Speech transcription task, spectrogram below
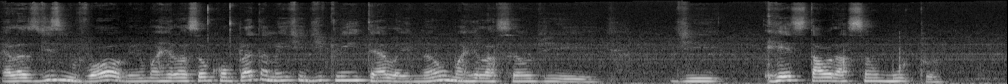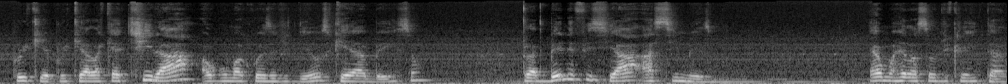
Elas desenvolvem uma relação completamente de clientela e não uma relação de, de restauração mútua. Por quê? Porque ela quer tirar alguma coisa de Deus, que é a bênção, para beneficiar a si mesma é uma relação de clientela.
